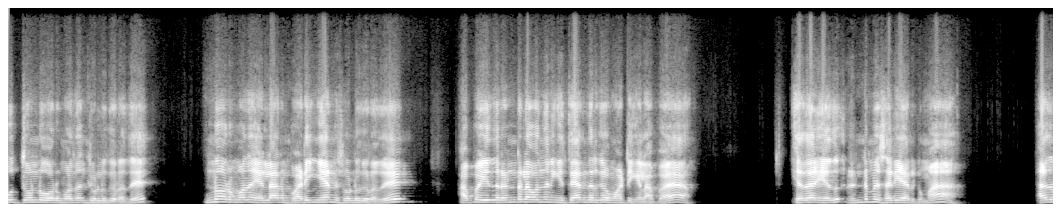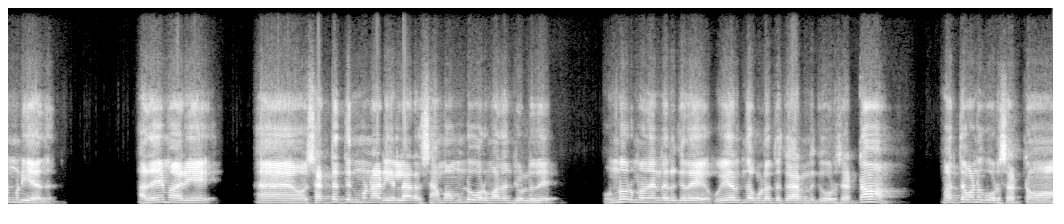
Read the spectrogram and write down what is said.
ஊத்துன்னு ஒரு மதம் சொல்லுகிறது. இன்னொரு மதம் எல்லாரும் படிங்கன்னு சொல்லுகிறது. அப்போ இது ரெண்டில் வந்து நீங்கள் தேர்ந்தெடுக்க மாட்டீங்களா அப்போ? எதை எது ரெண்டுமே சரியா இருக்குமா? அது முடியாது. அதே மாதிரி சட்டத்தின் முன்னாடி எல்லாரும் சமம்னு ஒரு மதம் சொல்லுது. இன்னொரு மதம் என்ன இருக்குது? உயர்ந்த குலத்துக்காரனுக்கு ஒரு சட்டம் மற்றவனுக்கு ஒரு சட்டம்.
